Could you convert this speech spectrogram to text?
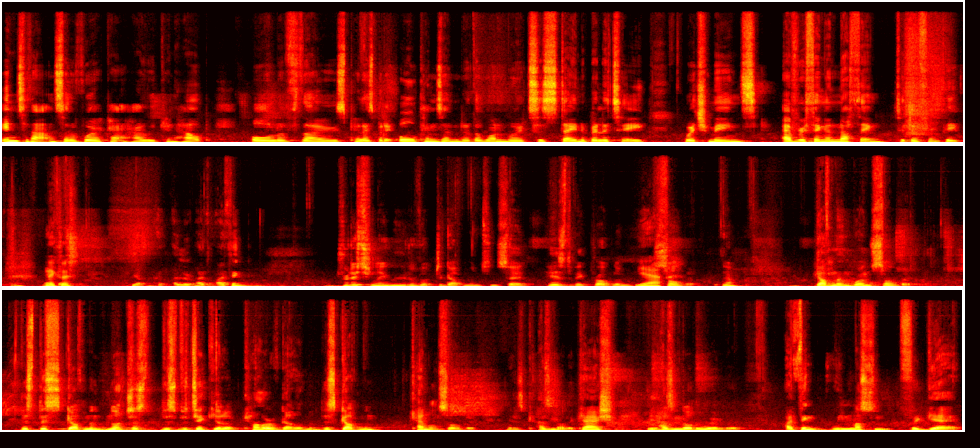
into that and sort of work out how we can help all of those pillars. But it all comes under the one word sustainability, which means everything and nothing to different people. Nicholas. Yeah, look, I, I think traditionally we would have looked to government and said, here's the big problem, yeah. solve it. Yeah? Government won't solve it. This, this government, not just this particular colour of government, this government cannot solve it. It hasn't got the cash, it hasn't got the wherewithal. I think we mustn't forget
